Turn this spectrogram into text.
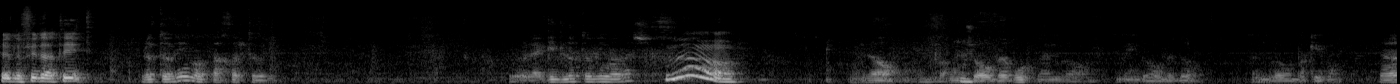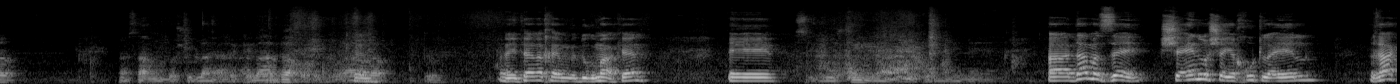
שלפי דעתי... לא טובים או פחות טובים? להגיד לא טובים ממש? לא. לא, דברים שעורברו, לא לדור, הם לא בכיוון. נסענו בשוליים. מעבר. כן. אני אתן לכם דוגמה, כן? האדם הזה שאין לו שייכות לאל רק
